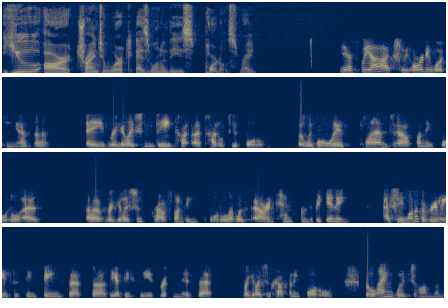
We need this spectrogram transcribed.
you are trying to work as one of these portals, right? Yes, we are actually already working as a, a Regulation D a Title II portal, but we've always planned our funding portal as a regulations crowdfunding portal. That was our intent from the beginning. Actually, one of the really interesting things that uh, the SEC has written is that regulation crowdfunding portals, the language on them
